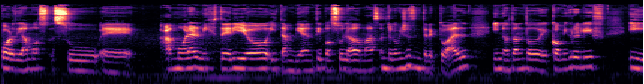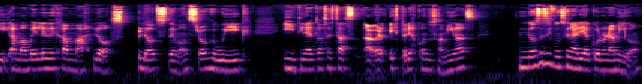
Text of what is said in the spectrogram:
por, digamos, su eh, amor al misterio y también, tipo, su lado más, entre comillas, intelectual y no tanto de comic relief. Y a Mabel le deja más los plots de Monster of the Week y tiene todas estas historias con sus amigas, no sé si funcionaría con un amigo.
